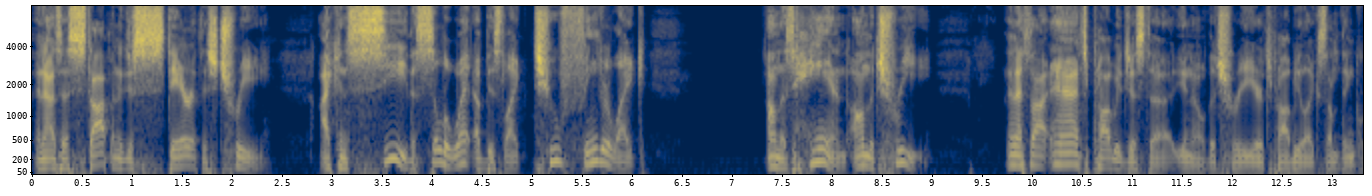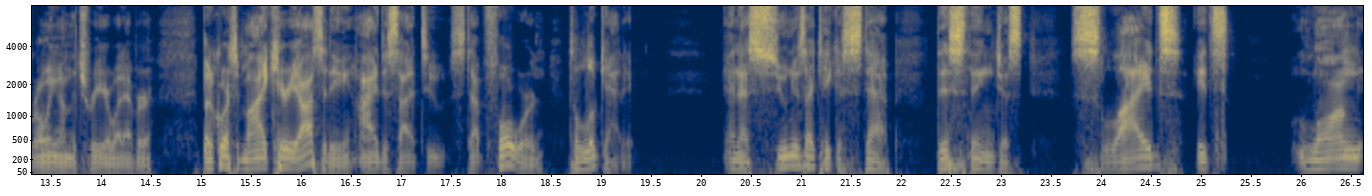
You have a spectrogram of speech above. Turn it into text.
And as I stop and I just stare at this tree, I can see the silhouette of this like two finger like on this hand on the tree. And I thought, eh, it's probably just uh, you know, the tree or it's probably like something growing on the tree or whatever. But of course, my curiosity, I decided to step forward to look at it. And as soon as I take a step, this thing just slides its long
